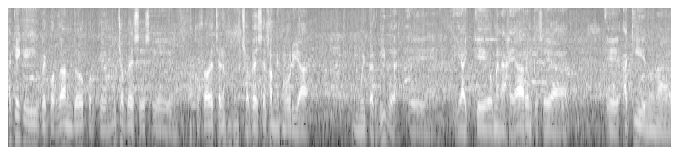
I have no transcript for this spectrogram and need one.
Aquí hay que ir recordando porque muchas veces, eh, los cofrades tenemos muchas veces la memoria muy perdida eh, y hay que homenajear, aunque sea eh, aquí en una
